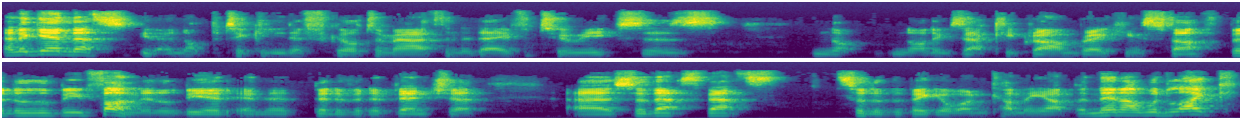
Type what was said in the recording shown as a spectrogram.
And again, that's you know not particularly difficult. A marathon a day for two weeks is not not exactly groundbreaking stuff, but it'll be fun. It'll be a, a bit of an adventure. Uh, so that's that's sort of the bigger one coming up. And then I would like,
